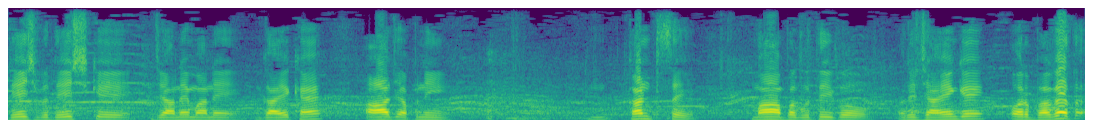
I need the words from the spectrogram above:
देश विदेश के जाने माने गायक हैं। आज अपनी कंठ से माँ भगवती को रिझाएँगे और भगत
